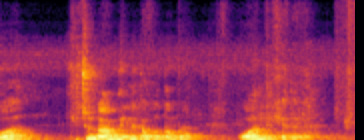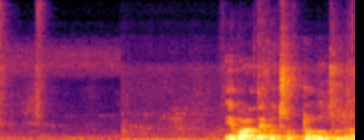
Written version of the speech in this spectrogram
ওয়ান কিছু নাম মিললে তখন তোমরা ওয়ান লিখে দেবে। এবার দেখো ছোট্ট বন্ধুরা,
